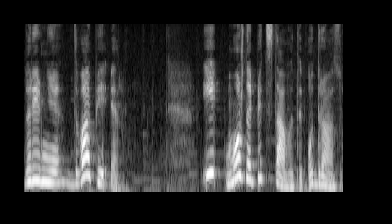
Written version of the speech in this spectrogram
дорівнює 2πr. І можна підставити одразу.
